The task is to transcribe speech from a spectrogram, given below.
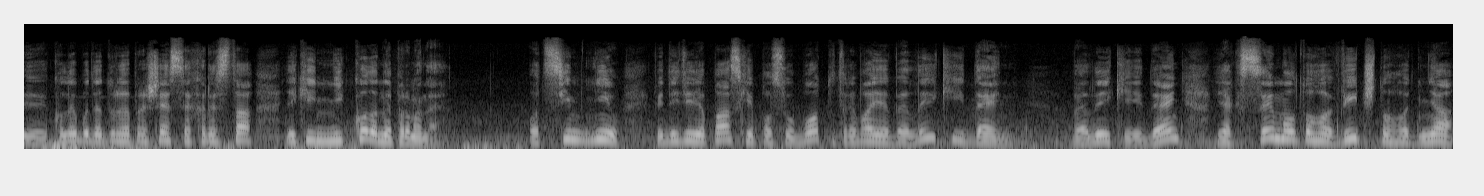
е, коли буде друге пришестя Христа, який ніколи не промине. От сім днів від неділі Пасхи по суботу триває великий день. Великий день як символ того вічного дня,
